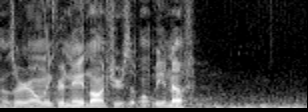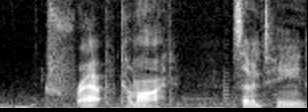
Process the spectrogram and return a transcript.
Those are only grenade launchers that won't be enough. Crap. Come on. 17?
